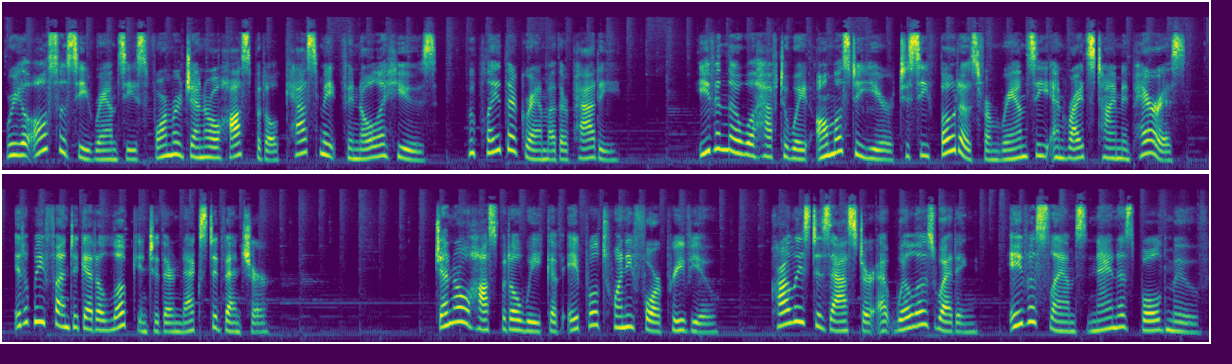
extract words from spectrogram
where you'll also see Ramsey's former General Hospital castmate Finola Hughes, who played their grandmother Patty. Even though we'll have to wait almost a year to see photos from Ramsey and Wright's time in Paris, it'll be fun to get a look into their next adventure. General Hospital Week of April 24 Preview Carly's disaster at Willow's wedding, Ava slams Nina's bold move.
